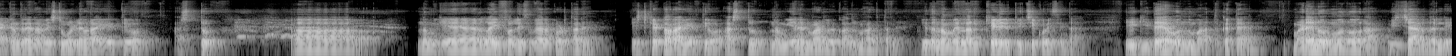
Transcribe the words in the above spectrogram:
ಯಾಕಂದರೆ ನಾವೆಷ್ಟು ಒಳ್ಳೆಯವರಾಗಿರ್ತೀವೋ ಅಷ್ಟು ನಮಗೆ ಲೈಫಲ್ಲಿ ಸುಖಾನ ಕೊಡ್ತಾನೆ. ಎಷ್ಟು ಕೆಟ್ಟವರಾಗಿರ್ತೀವೋ ಅಷ್ಟು ನಮ್ಗೆ ಏನೇನು ಮಾಡಬೇಕು ಅದನ್ನು ಮಾಡ್ತಾನೆ. ಇದು ನಮ್ಮೆಲ್ಲರೂ ಕೇಳಿರ್ತೀವಿ ಚಿಕ್ಕ ವಯಸ್ಸಿಂದ. ಈಗ ಇದೇ ಒಂದು ಮಾತುಕತೆ ಮಡೇನೂರು ಮನೋರ ವಿಚಾರದಲ್ಲಿ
